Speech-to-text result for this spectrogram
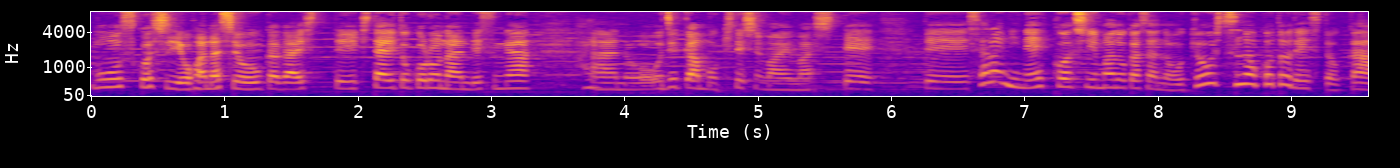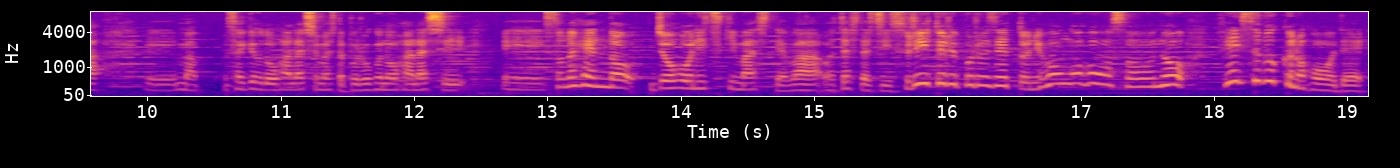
もう少しお話をお伺いしていきたいところなんですが、はい、あのお時間も来てしまいましてでさらにね詳しいまどかさんのお教室のことですとか、えー、まあ、先ほどお話しましたブログのお話、えー、その辺の情報につきましては私たち 3ZZZ 日本語放送の Facebook の方で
